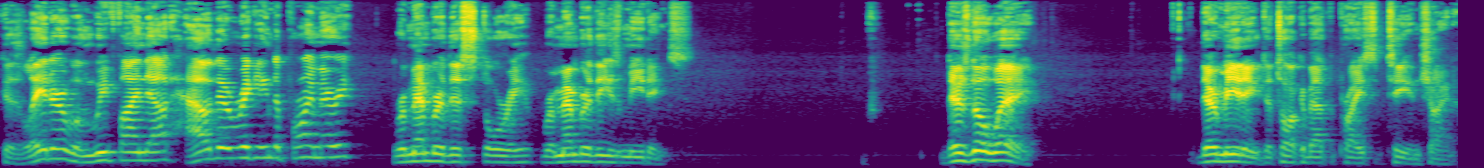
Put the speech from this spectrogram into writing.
Because later, when we find out how they're rigging the primary, remember this story, remember these meetings. There's no way they're meeting to talk about the price of tea in China.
